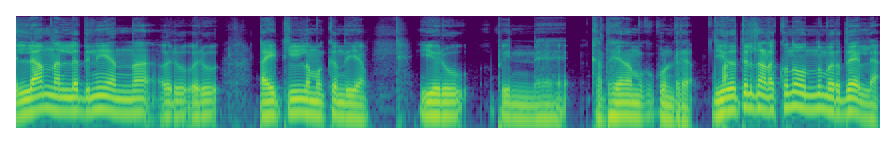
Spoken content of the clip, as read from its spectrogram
എല്ലാം നല്ലതിന് എന്ന ഒരു ഒരു ടൈറ്റിൽ നമുക്ക് എന്ത് ചെയ്യാം? ഈ ഒരു പിന്നെ കഥയെ നമുക്ക് കൊണ്ടുവരാം. ജീവിതത്തിൽ നടക്കുന്ന ഒന്നും വെറുതെ അല്ല.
